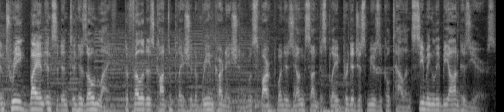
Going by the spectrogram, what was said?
Intrigued by an incident in his own life, DeFelitta's contemplation of reincarnation was sparked when his young son displayed prodigious musical talent seemingly beyond his years.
